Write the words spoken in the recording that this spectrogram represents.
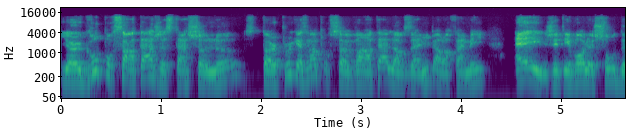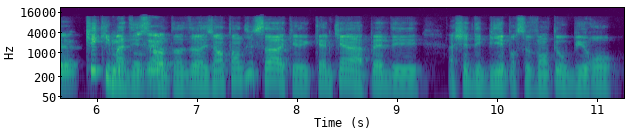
il y a un gros pourcentage de cet achat-là. C'est un peu quasiment pour se vanter à leurs amis et à leur famille. Hey, j'ai été voir le show de. Qui qui m'a dit ça? J'ai entendu ça, que quelqu'un appelle des... achète des billets pour se vanter au bureau.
